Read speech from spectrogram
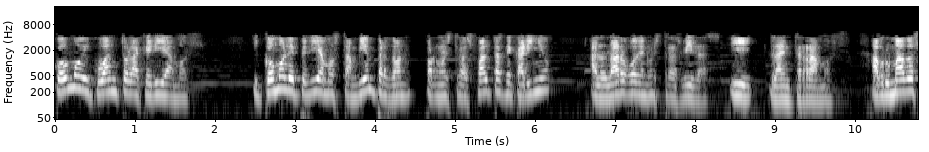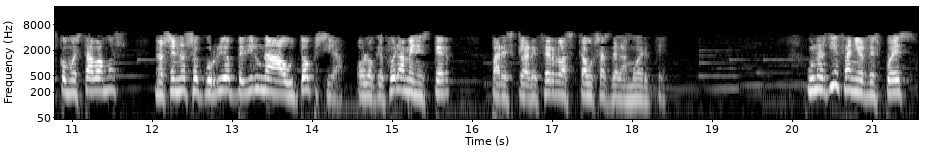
cómo y cuánto la queríamos. y cómo le pedíamos también perdón por nuestras faltas de cariño a lo largo de nuestras vidas, y la enterramos. Abrumados como estábamos, no se nos ocurrió pedir una autopsia o lo que fuera menester para esclarecer las causas de la muerte. Unos diez años después,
